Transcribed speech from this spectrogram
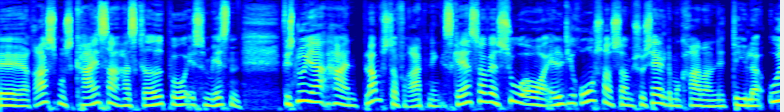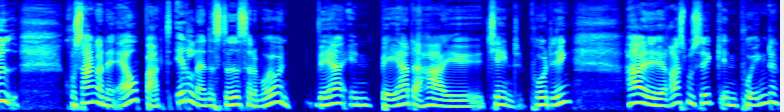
øh, Rasmus Kaiser har skrevet på sms'en, hvis nu jeg har en blomsterforretning, skal jeg så være sur over alle de roser, som Socialdemokraterne deler ud? Croissanterne er jo bagt et eller andet sted, så der må jo være en bærer, der har øh, tjent på det, ikke? Har øh, Rasmus ikke en pointe?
